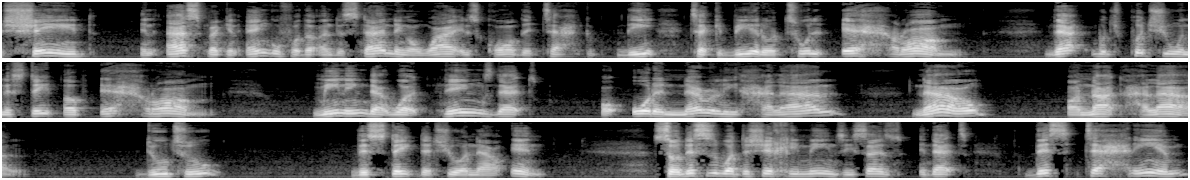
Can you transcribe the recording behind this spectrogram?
shade an aspect and angle for the understanding of why it's called the, tak- the takbiratul ihram. That which puts you in a state of ihram. Meaning that what? Things that are ordinarily halal now are not halal due to this state that you are now in. So this is what the Sheikh he means. He says that this tahrim,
